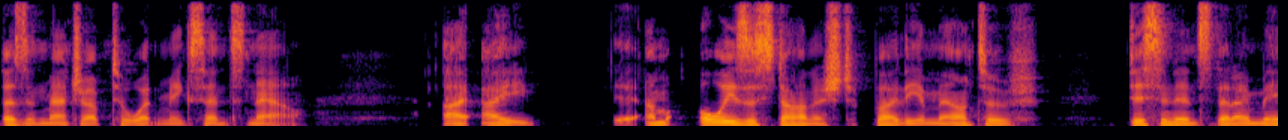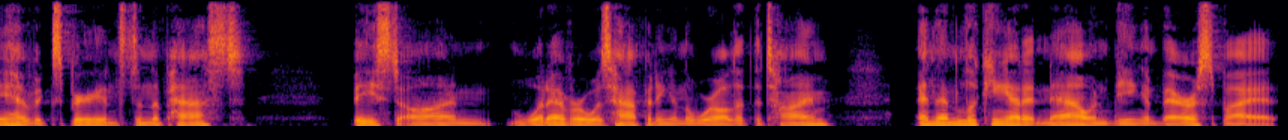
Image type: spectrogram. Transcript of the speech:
doesn't match up to what makes sense now. I I I'm always astonished by the amount of dissonance that I may have experienced in the past based on whatever was happening in the world at the time and then looking at it now and being embarrassed by it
